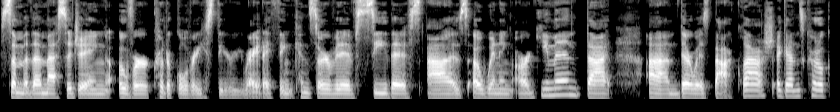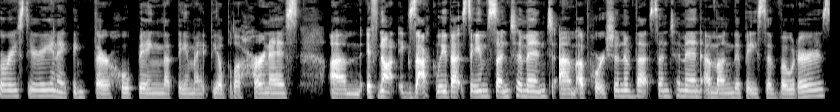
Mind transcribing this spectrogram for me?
some of the messaging over critical race theory, right? I think conservatives see this as a winning argument that um, there was backlash against critical race theory. And I think they're hoping that they might be able to harness, um, if not exactly that same sentiment, um, a portion of that sentiment among the base of voters.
